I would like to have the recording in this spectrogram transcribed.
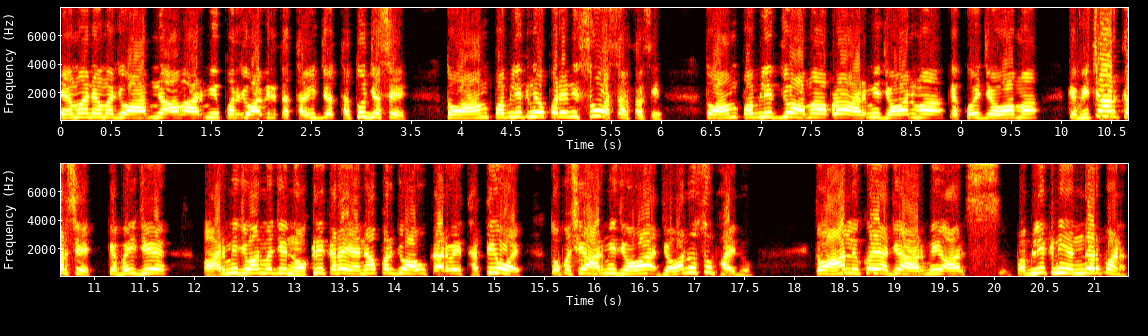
એમાં ને એમાં જો આર્મી ઉપર જો આવી રીતે થઈ થતું જશે તો આમ પબ્લિકને ઉપર એની શું અસર થશે? તો આમ પબ્લિક જો આમાં આપણા આર્મી જવાનમાં કે કોઈ જવામાં કે વિચાર કરશે કે ભાઈ જે આર્મી જવાનમાં જે નોકરી કરે એના પર જો આવું કાર્યવાહી થતી હોય, તો પછી આર્મી જવા, જવાનો શું ફાયદો? તો આ લોકોએ આજે આર્મી પબ્લિકની અંદર પણ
